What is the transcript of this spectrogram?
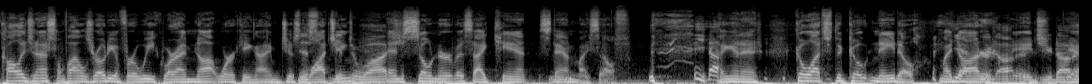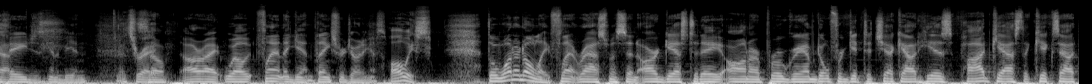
College National Finals Rodeo for a week where I'm not working. I'm just, Just watching to watch. and so nervous I can't stand myself. yeah. I'm gonna go watch the Goat NATO. My Yeah, daughter, your daughter, Paige. your daughter Yeah. Paige is going to be in. That's right. So, all right. Well, Flint, again, thanks for joining us. Always. The one and only Flint Rasmussen, our guest today on our program. Don't forget to check out his podcast that kicks out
